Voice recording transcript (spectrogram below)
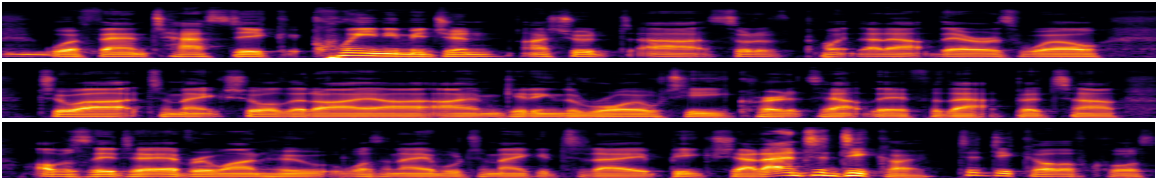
mm. were fantastic. Queen Imogen, I should uh, sort of point that out there as well to uh, to make sure that I uh, I am getting the royalty credits out there for that. But uh, obviously, to everyone who wasn't able to make it today, big shout out. And to Dicko, to Dicko, of course,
